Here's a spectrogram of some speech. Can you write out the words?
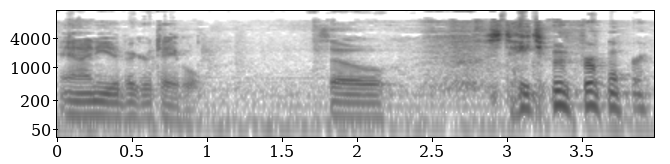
And I need a bigger table. So stay tuned for more.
